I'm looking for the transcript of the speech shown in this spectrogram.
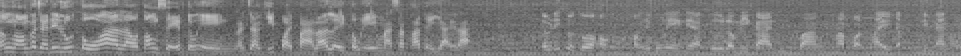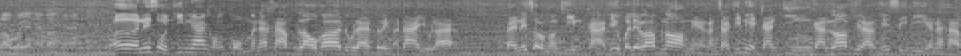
น้องๆก็จะได้รู้ตัวว่าเราต้องเซฟตัวเอง หลังจากที่ปล่อยป่าละเลยตัวเองมาสักพักใหญ่ๆละแล้ววันนี้ส่วนตัวของของที่บุ้งเองเนี่ยคือเรามีการวางความปลอดภัยกับทีมงานของเราไว้ยังไงบ้างนะฮะเออในส่วนทีมงานของผมอะนะครับ เราก็ดูแลตัวเองก็ได้อยู่แล้ว แต่ในส่วนของทีมกาดที่อยู่บริเวณรอบนอกเนี่ยหลังจากที่มีเหตุการณ์ยิงกันรอบที่แล้วที่ซีบีนะครับ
